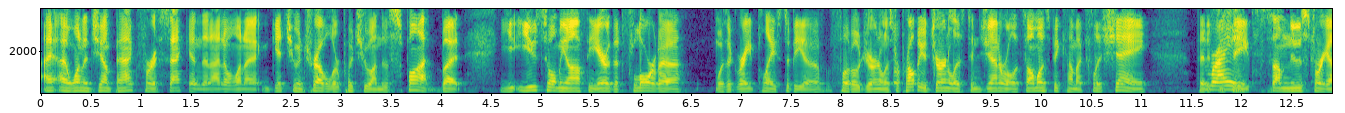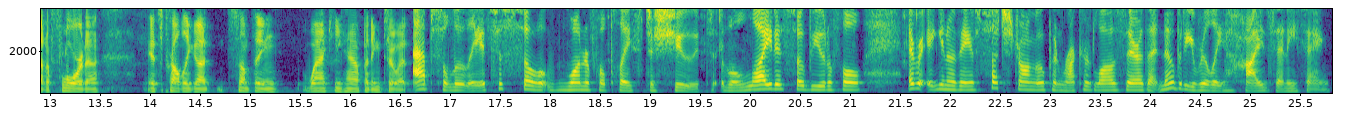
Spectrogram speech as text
I, I, want to jump back for a second, and I don't want to get you in trouble or put you on the spot, but you, you told me off the air that Florida was a great place to be a photojournalist, or probably a journalist in general. It's almost become a cliche that if right. you see some news story out of Florida, it's probably got something wacky happening to it. Absolutely. It's just so wonderful place to shoot. The light is so beautiful. Every, you know, they have such strong open record laws there that nobody really hides anything.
